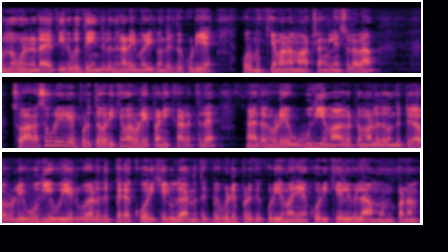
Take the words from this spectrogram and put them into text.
ஒன்று ஒன்று ரெண்டாயிரத்தி இருபத்தைந்துலேருந்து நடைமுறைக்கு வந்திருக்கக்கூடிய ஒரு முக்கியமான மாற்றங்களையும் சொல்லலாம். ஸோ அரசு ஊழியரை பொறுத்த வரைக்கும் அவருடைய பணிக்காலத்தில் தங்களுடைய ஊதியமாகட்டும் அல்லது வந்துட்டு அவருடைய ஊதிய உயர்வு அல்லது பிற கோரிக்கைகள் உதாரணத்துக்கு இப்போ விடுப்பெடுக்கக்கூடிய மாதிரியான கோரிக்கைகள் விழா முன்பணம்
